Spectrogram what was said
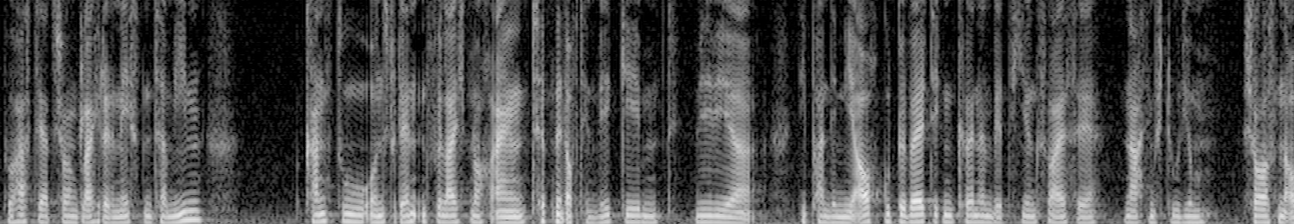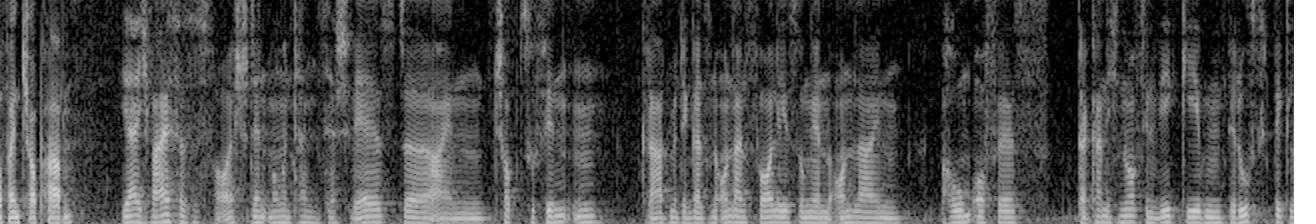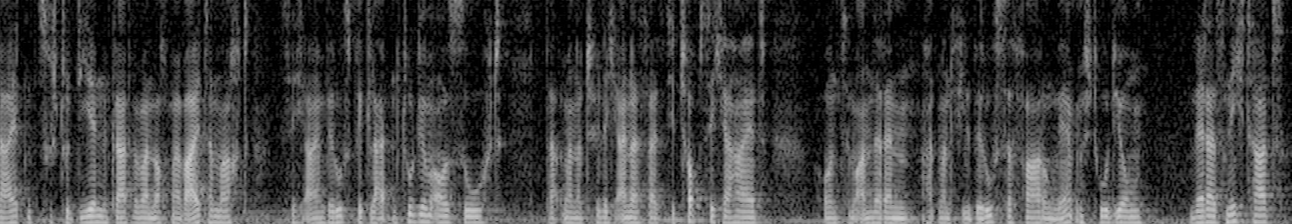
Du hast jetzt schon gleich wieder den nächsten Termin. Kannst du uns Studenten vielleicht noch einen Tipp mit auf den Weg geben, wie wir die Pandemie auch gut bewältigen können, beziehungsweise nach dem Studium Chancen auf einen Job haben? Ja, ich weiß, dass es für euch Studenten momentan sehr schwer ist, äh, einen Job zu finden. Gerade mit den ganzen Online-Vorlesungen, Online-Homeoffice. Da kann ich nur auf den Weg geben, berufsbegleitend zu studieren, gerade wenn man nochmal weitermacht, sich ein berufsbegleitendes Studium aussucht. Da hat man natürlich einerseits die Jobsicherheit und zum anderen hat man viel Berufserfahrung während dem Studium. Wer das nicht hat,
